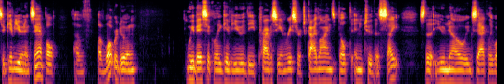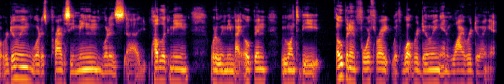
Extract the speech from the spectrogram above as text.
To give you an example of, of what we're doing, we basically give you the privacy and research guidelines built into the site so that you know exactly what we're doing. What does privacy mean? What does uh, public mean? What do we mean by open? We want to be open and forthright with what we're doing and why we're doing it.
